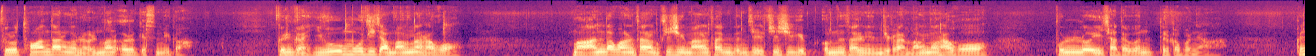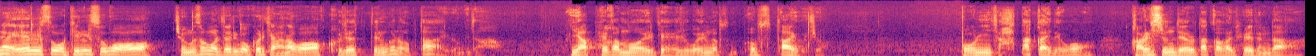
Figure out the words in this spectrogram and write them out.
두루 통한다는 것은 얼마나 어렵겠습니까? 그러니까 유무지자 막론하고 뭐 안다고 하는 사람 지식이 많은 사람이든지 지식이 없는 사람이든지 간에 막론하고 불로의 자덕은 될까 보냐. 그냥 애를 쓰고 길을 쓰고 정성을 들이고 그렇게 안 하고 그저 되는 건 없다 이겁니다. yap해가 뭐 이렇게 해주고 이런 거 없, 없다 이거죠. 본인이 다 닦아야 되고 가르쳐 준 대로 닦아가지고 해야 된다.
